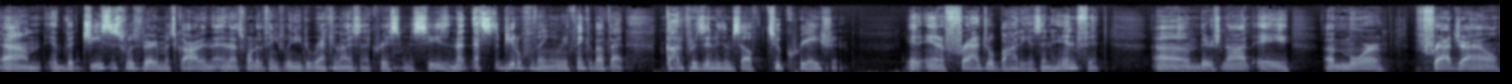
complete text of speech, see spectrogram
um, that Jesus was very much God, and, and that's one of the things we need to recognize in the Christmas season. That, that's the beautiful thing when we think about that. God presented Himself to creation in, in a fragile body as an infant. Um, there's not a a more fragile,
